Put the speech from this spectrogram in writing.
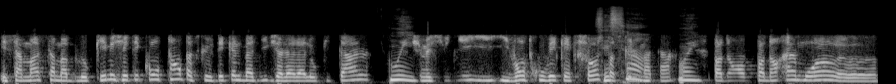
Et ça m'a, ça m'a bloqué. Mais j'étais content parce que dès qu'elle m'a dit que j'allais aller à l'hôpital, oui. je me suis dit, ils, vont trouver quelque chose parce que le matin, pendant, pendant un mois, euh,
